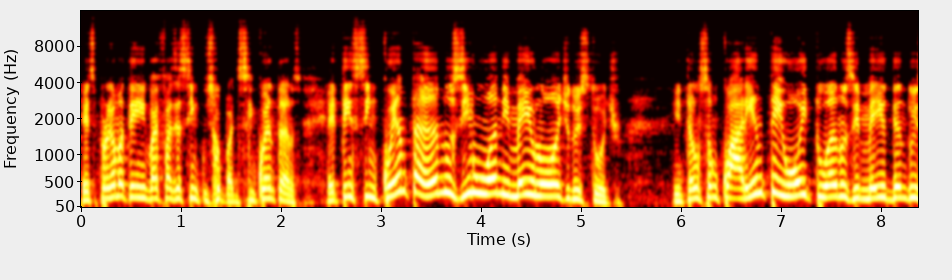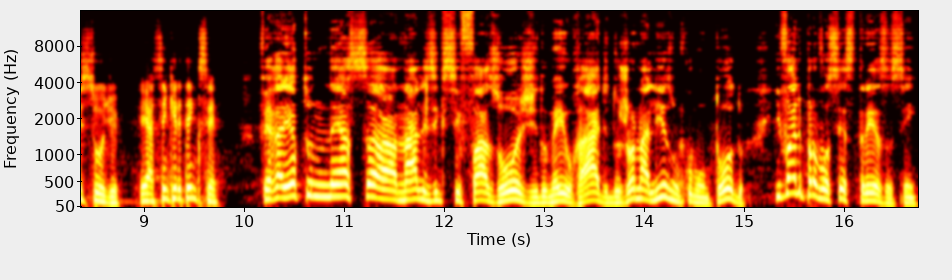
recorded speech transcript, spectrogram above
Esse programa tem, vai fazer cinco, desculpa, de 50 anos. Ele tem 50 anos e um ano e meio longe do estúdio. Então são 48 anos e meio dentro do estúdio. É assim que ele tem que ser. Ferrareto, nessa análise que se faz hoje do meio rádio, do jornalismo como um todo, e vale para vocês três, assim,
